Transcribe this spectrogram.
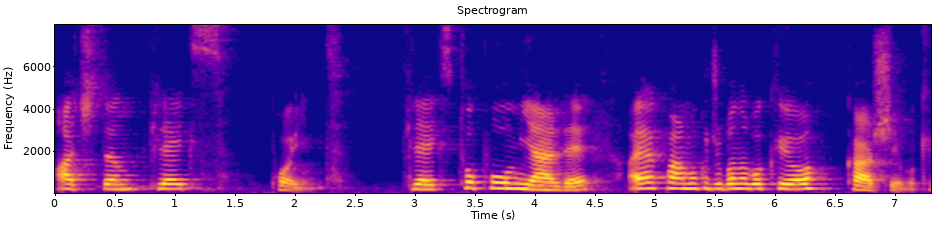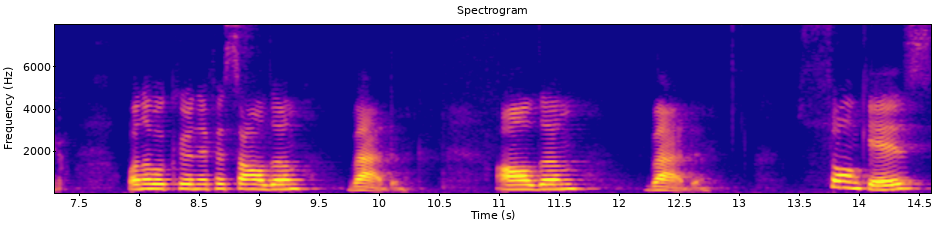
Açtım. Flex point. Flex topuğum yerde. Ayak parmak ucu bana bakıyor, karşıya bakıyor. Bana bakıyor, nefes aldım, verdim. Aldım, verdim. Son kez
